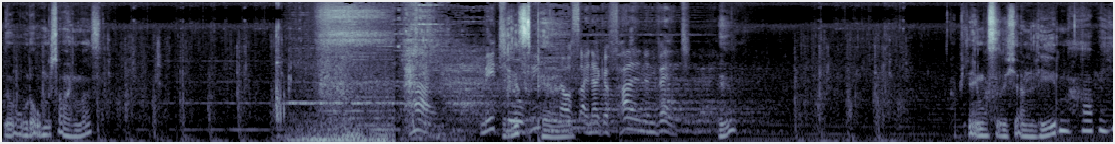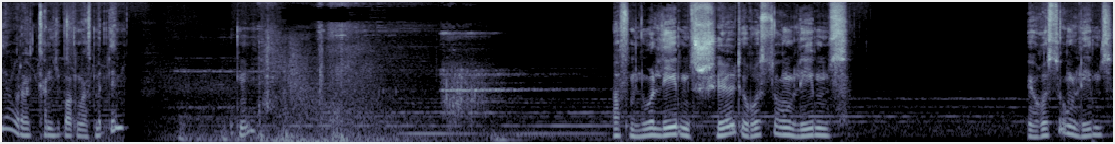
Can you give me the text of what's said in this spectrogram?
So, oder oben ist auch irgendwas. Meteoriten aus einer gefallenen Welt. Okay. Habe ich denn irgendwas, was ich an Leben habe hier? Oder kann ich überhaupt irgendwas mitnehmen? Gucken. Waffen, nur Lebensschild, Rüstung, Lebens... Rüstung, Lebens...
